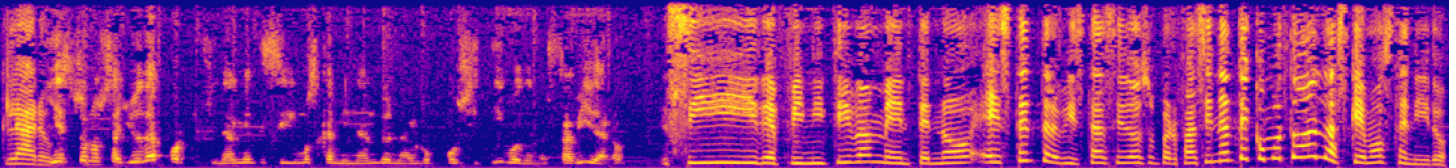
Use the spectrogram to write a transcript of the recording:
Claro. Y esto nos ayuda porque finalmente seguimos caminando en algo positivo de nuestra vida, ¿no? Sí, definitivamente, ¿no? Esta entrevista ha sido súper fascinante como todas las que hemos tenido.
